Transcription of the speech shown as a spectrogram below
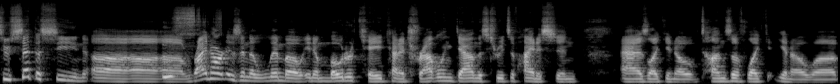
to set the scene, uh, uh, uh, Reinhardt is in a limo in a motorcade, kind of traveling down the streets of Heinessen, as like you know, tons of like you know, uh,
